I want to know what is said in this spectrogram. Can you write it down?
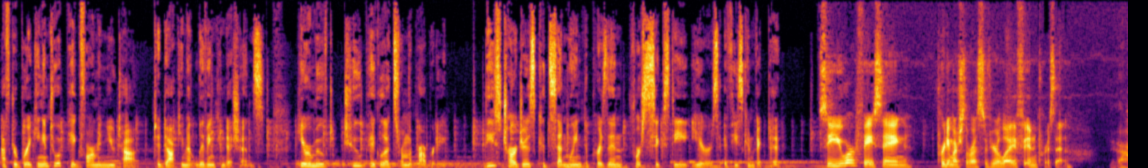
after breaking into a pig farm in Utah to document living conditions. He removed two piglets from the property. These charges could send Wayne to prison for 60 years if he's convicted. So you are facing pretty much the rest of your life in prison. Yeah.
